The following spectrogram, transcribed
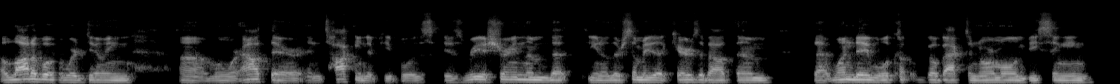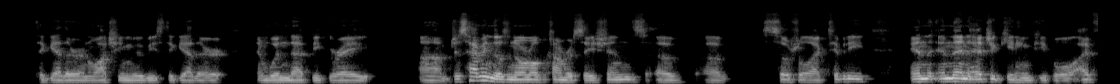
a lot of what we're doing um, when we're out there and talking to people is is reassuring them that you know there's somebody that cares about them that one day we'll co- go back to normal and be singing together and watching movies together and wouldn't that be great? Um, just having those normal conversations of, of social activity and and then educating people. I've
